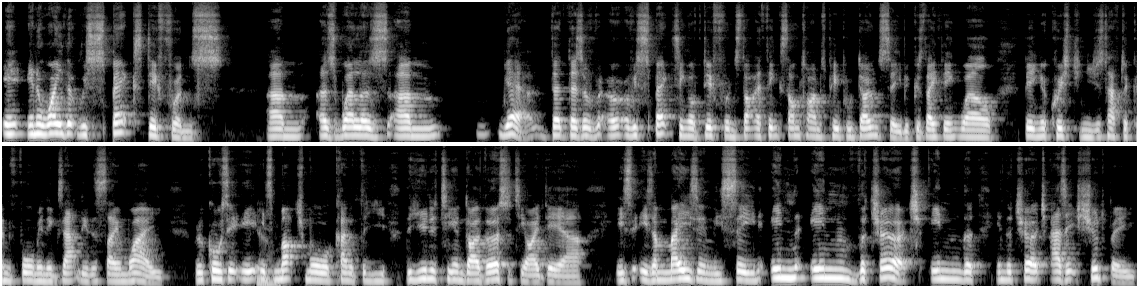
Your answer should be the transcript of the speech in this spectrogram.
in, in a way that respects difference um, as well as um, yeah that there's a, a, respecting of difference that i think sometimes people don't see because they think well being a christian you just have to conform in exactly the same way but of course it, yeah. it's much more kind of the the unity and diversity idea is is amazingly seen in in the church in the in the church as it should be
